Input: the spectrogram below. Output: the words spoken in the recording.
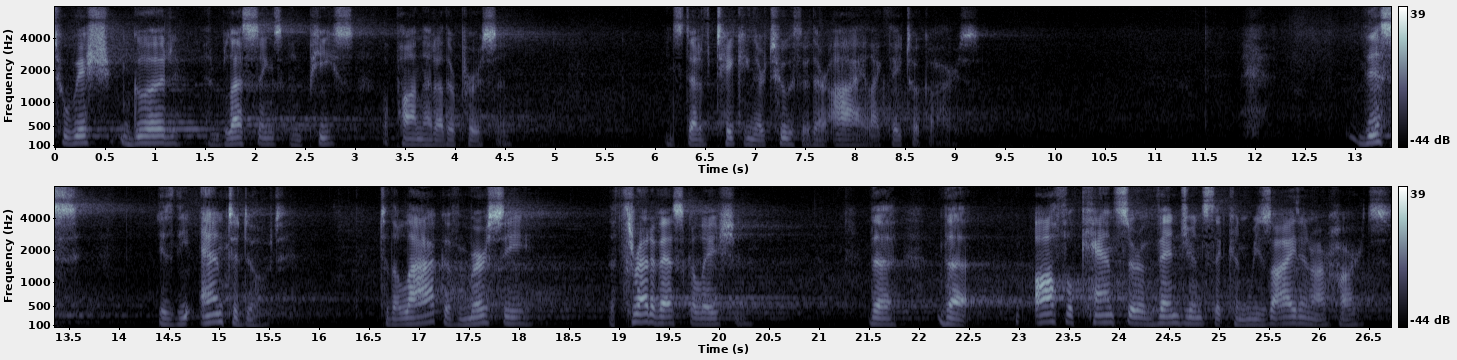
to wish good and blessings and peace upon that other person instead of taking their tooth or their eye like they took ours. This is the antidote to the lack of mercy, the threat of escalation, the, the awful cancer of vengeance that can reside in our hearts.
